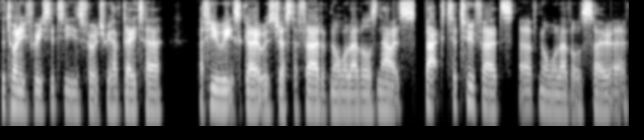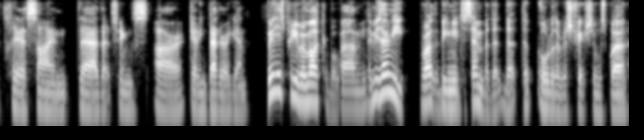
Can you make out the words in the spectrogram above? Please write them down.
the 23 cities for which we have data. A few weeks ago, it was just a third of normal levels. Now it's back to two thirds of normal levels. So a clear sign there that things are getting better again. I mean, it's pretty remarkable. Um, I mean, it's only right at the beginning of December that, that, that all of the restrictions were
